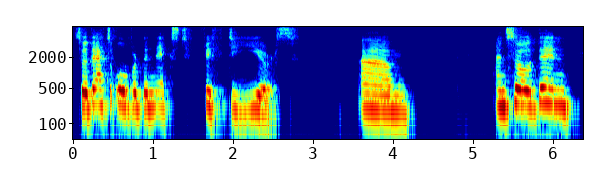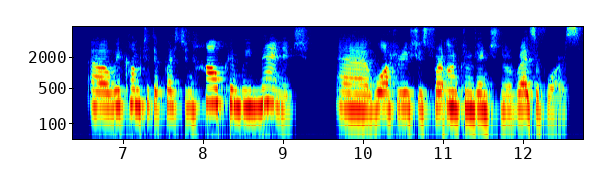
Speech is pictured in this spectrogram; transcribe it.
so that's over the next 50 years. Um, and so then uh, we come to the question, how can we manage uh, water issues for unconventional reservoirs?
